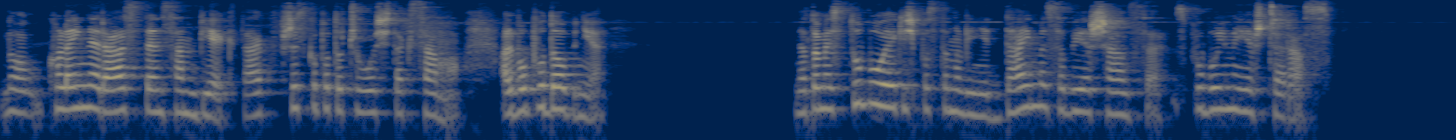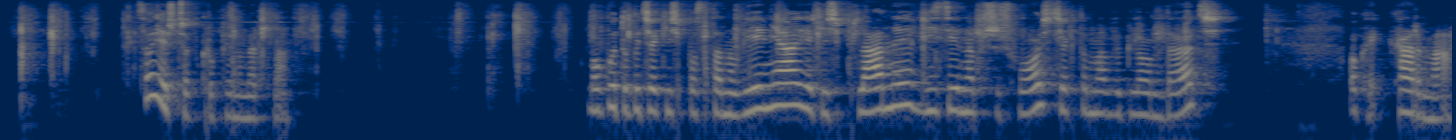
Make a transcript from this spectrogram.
no, kolejny raz ten sam bieg, tak? Wszystko potoczyło się tak samo, albo podobnie. Natomiast tu było jakieś postanowienie. Dajmy sobie szansę. Spróbujmy jeszcze raz. Co jeszcze w grupie numer dwa? Mogły to być jakieś postanowienia, jakieś plany, wizje na przyszłość, jak to ma wyglądać. Ok, karma,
